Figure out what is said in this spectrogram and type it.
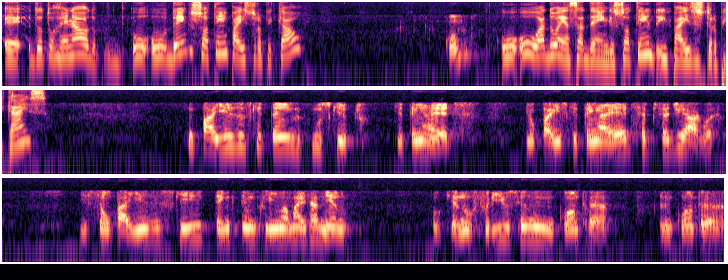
É, doutor Reinaldo, o, o dengue só tem em país tropical? Como? O, o, a doença dengue só tem em países tropicais? Em países que tem mosquito, que tem Aedes. E o país que tem Aedes, você precisa de água. E são países que tem que ter um clima mais ameno. Porque no frio você não encontra não encontra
